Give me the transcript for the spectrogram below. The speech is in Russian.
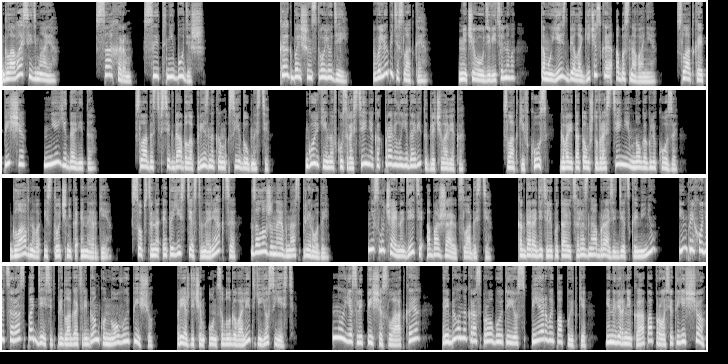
Глава седьмая. С сахаром сыт не будешь. Как большинство людей. Вы любите сладкое? Ничего удивительного. Тому есть биологическое обоснование. Сладкая пища не ядовита. Сладость всегда была признаком съедобности. Горькие на вкус растения, как правило, ядовиты для человека. Сладкий вкус говорит о том, что в растении много глюкозы, главного источника энергии. Собственно, это естественная реакция, заложенная в нас природой. Не случайно дети обожают сладости. Когда родители пытаются разнообразить детское меню, им приходится раз по десять предлагать ребенку новую пищу, прежде чем он соблаговолит ее съесть. Но если пища сладкая, ребенок распробует ее с первой попытки и наверняка попросит еще.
